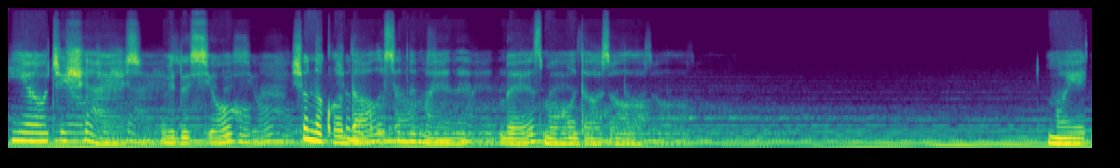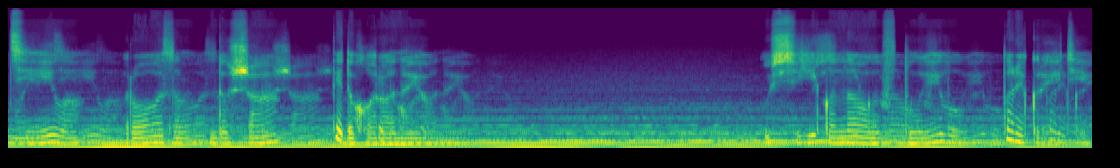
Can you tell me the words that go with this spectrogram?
Я очищаюсь від усього, що накладалося на мене без мого дозволу. Моє тіло, розум, душа під охороною. Усі канали впливу перекриті.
